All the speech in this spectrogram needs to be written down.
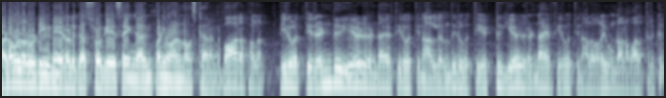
கடவுள் அருள் டிவி நேயர்களுக்கு அஸ்ட்ரோ கேசைங்காரின் பணிவான நமஸ்காரங்கள். வார பலன். இருபத்தி ரெண்டு ஏழு ரெண்டாயிரத்தி இருபத்தி நாலுலேருந்து இருபத்தி எட்டு ஏழு ரெண்டாயிரத்தி இருபத்தி நாலு வரை உண்டான வாரத்திற்கு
